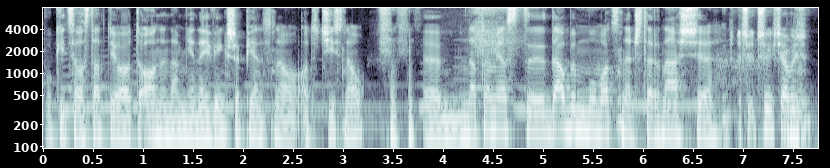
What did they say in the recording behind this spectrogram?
Póki co ostatnio to on na mnie największe piętno odcisnął. Natomiast y, dałbym mu mocne 14. Czy, czy chciałbyś, mhm.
